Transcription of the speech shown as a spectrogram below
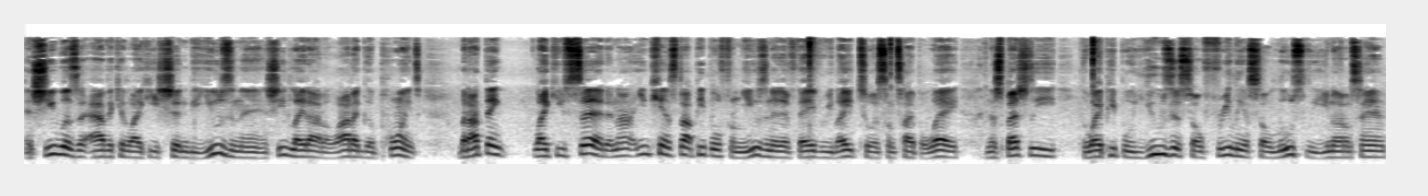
and she was an advocate like he shouldn't be using it, and she laid out a lot of good points. But I think like you said, and I, you can't stop people from using it if they relate to it some type of way, and especially the way people use it so freely and so loosely. You know what I'm saying?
